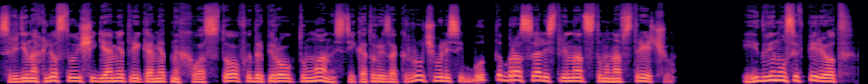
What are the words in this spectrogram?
среди нахлёстывающей геометрии кометных хвостов и драпировок туманностей, которые закручивались и будто бросались тринадцатому навстречу. И двинулся вперед,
